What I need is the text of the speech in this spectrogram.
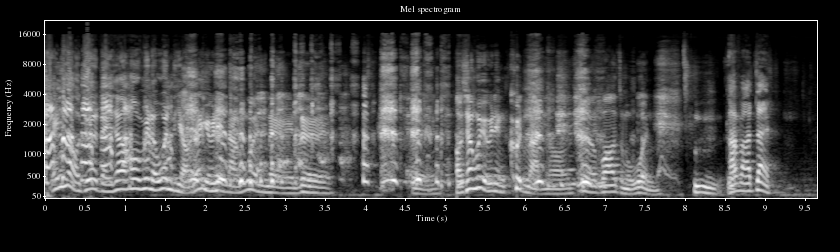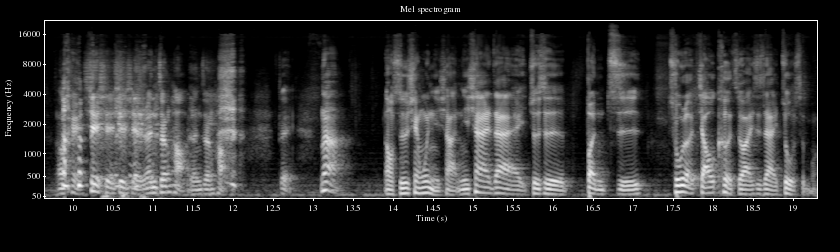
哎，那我觉得等一下后面的问题好像有点难问呢。对，对，好像会有一点困难哦，这个不知道怎么问。嗯，阿发赞。OK，谢谢谢谢，人真好人真好。对，那。老师先问你一下，你现在在就是本职除了教课之外是在做什么？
